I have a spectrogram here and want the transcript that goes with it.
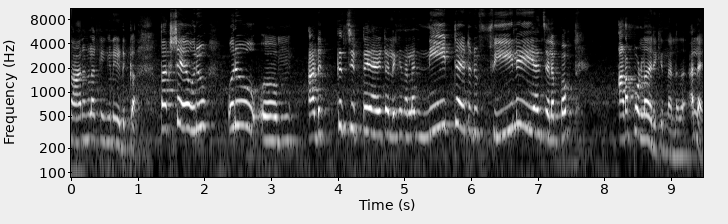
സാധനങ്ങളൊക്കെ ഇങ്ങനെ എടുക്കാം. പക്ഷേ ഒരു ഒരു അടുക്കും ചിട്ടയായിട്ട് അല്ലെങ്കിൽ നല്ല നീറ്റായിട്ടൊരു ഫീൽ ചെയ്യാൻ ചിലപ്പം അടപ്പുള്ളതായിരിക്കും നല്ലത്. അല്ലേ?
